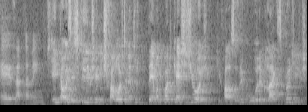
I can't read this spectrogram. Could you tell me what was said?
É, exatamente. Então, esses livros que a gente falou estão dentro do tema do podcast de hoje, que fala sobre cura, milagres e prodígios.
